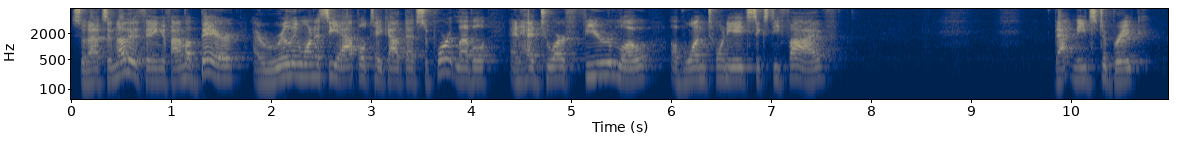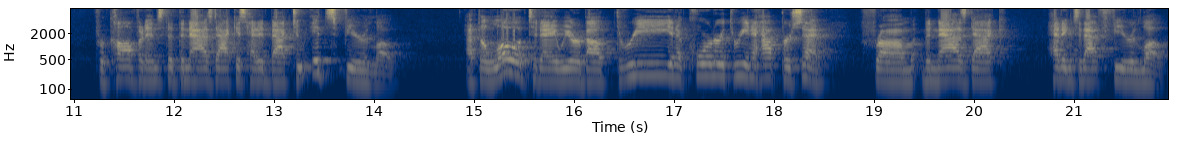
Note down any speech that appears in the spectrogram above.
So that's another thing. If I'm a bear, I really want to see Apple take out that support level and head to our fear low of 128.65. That needs to break for confidence that the NASDAQ is headed back to its fear low. At the low of today, we were about three and a quarter, three and a half percent from the NASDAQ heading to that fear low.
